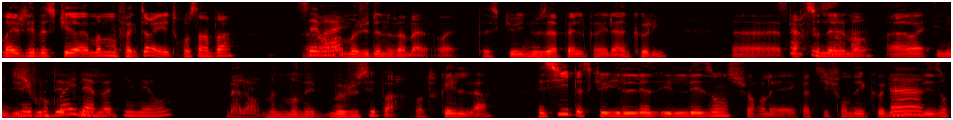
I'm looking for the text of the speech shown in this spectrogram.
Ouais, j'ai- parce que euh, moi, mon facteur, il est trop sympa. C'est Alors, vrai? Moi, je lui donne 20 balles, ouais. Parce qu'il nous appelle quand il a un colis. euh, Ça, personnellement. Ah ouais, il nous dit mais je vous le pourquoi il a votre numéro? Bah alors, me demandez. bah, je sais pas. En tout cas, il l'a. Et si, parce qu'ils les- ils les ont sur les. Quand ils font des colis, Ah. ils les ont.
